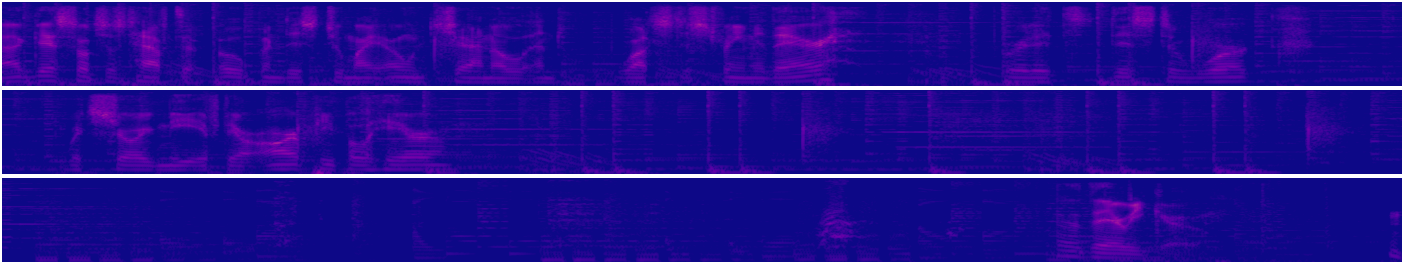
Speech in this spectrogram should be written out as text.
I guess I'll just have to open this to my own channel and watch the stream there for it, this to work with showing me if there are people here. Uh, there we go.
